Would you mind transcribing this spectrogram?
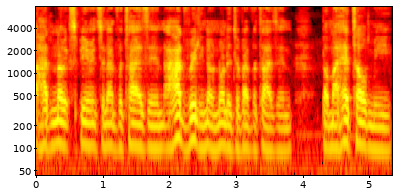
I had no experience in advertising. I had really no knowledge of advertising, but my head told me,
